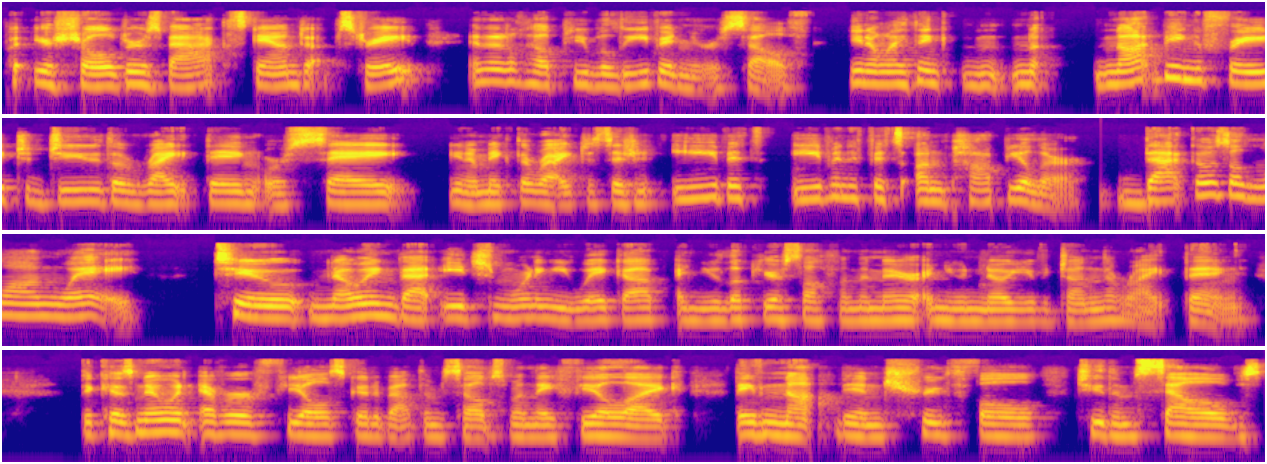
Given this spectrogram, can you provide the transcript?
Put your shoulders back stand up straight and it'll help you believe in yourself. You know i think n- not being afraid to do the right thing or say you know make the right decision even if even if it's unpopular that goes a long way to knowing that each morning you wake up and you look yourself in the mirror and you know you've done the right thing because no one ever feels good about themselves when they feel like they've not been truthful to themselves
